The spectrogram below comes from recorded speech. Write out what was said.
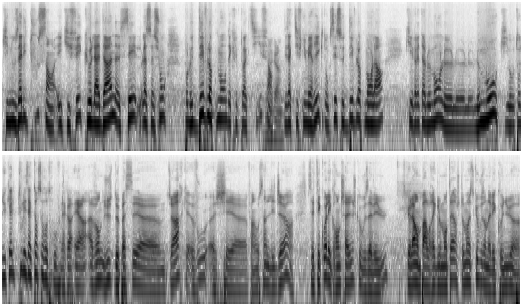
qui nous allie tous hein, et qui fait que la DAN, c'est l'association pour le développement des cryptoactifs, hein, des actifs numériques. Donc c'est ce développement-là qui est véritablement le, le- le- le mot qui, autour duquel tous les acteurs se retrouvent. D'accord. Et alors, avant juste de passer euh, Arc, vous, euh, chez, euh, enfin, au sein de Ledger, c'était quoi les grands challenges que vous avez eus? Parce que là, on parle réglementaire, justement. Est-ce que vous en avez connu euh,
